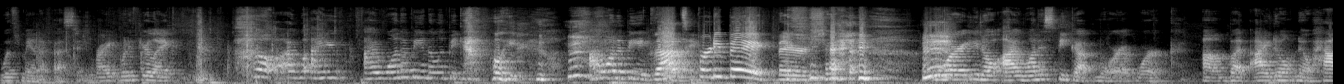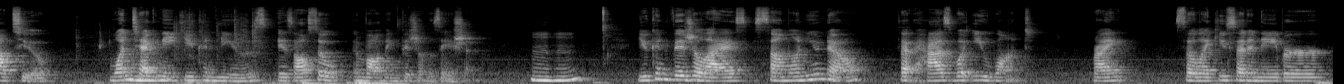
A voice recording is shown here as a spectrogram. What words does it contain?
with manifesting, right? What if you're like, oh, I, I, I want to be an Olympic athlete. I want to be in That's pretty big there, Shay. or, you know, I want to speak up more at work, um, but I don't know how to. One mm-hmm. technique you can use is also involving visualization. mm-hmm. You can visualize someone you know that has what you want, right? So, like you said, a neighbor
